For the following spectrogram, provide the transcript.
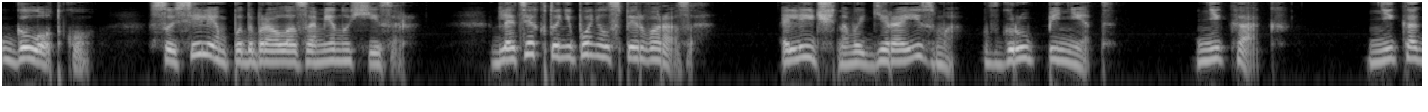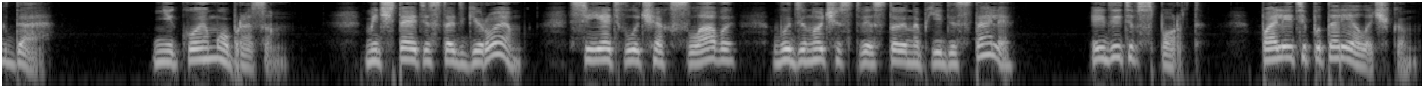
глотку. С усилием подобрала замену Хизер. Для тех, кто не понял с первого раза. Личного героизма в группе нет. Никак. Никогда. Никоим образом. Мечтаете стать героем? Сиять в лучах славы, в одиночестве стоя на пьедестале? Идите в спорт. Полейте по тарелочкам,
